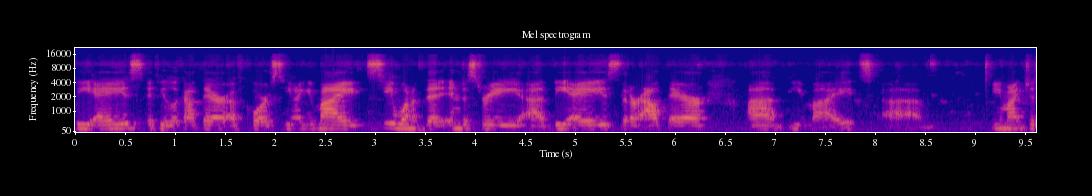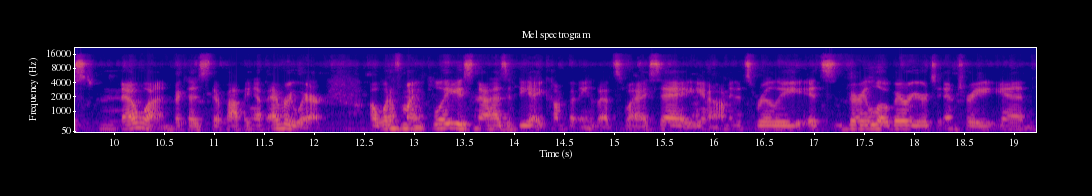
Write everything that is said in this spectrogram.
VAs. If you look out there, of course, you know you might see one of the industry uh, VAs that are out there. Um, you might um, you might just know one because they're popping up everywhere. Uh, one of my employees now has a VA company. That's why I say, you know, I mean, it's really it's very low barrier to entry, and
